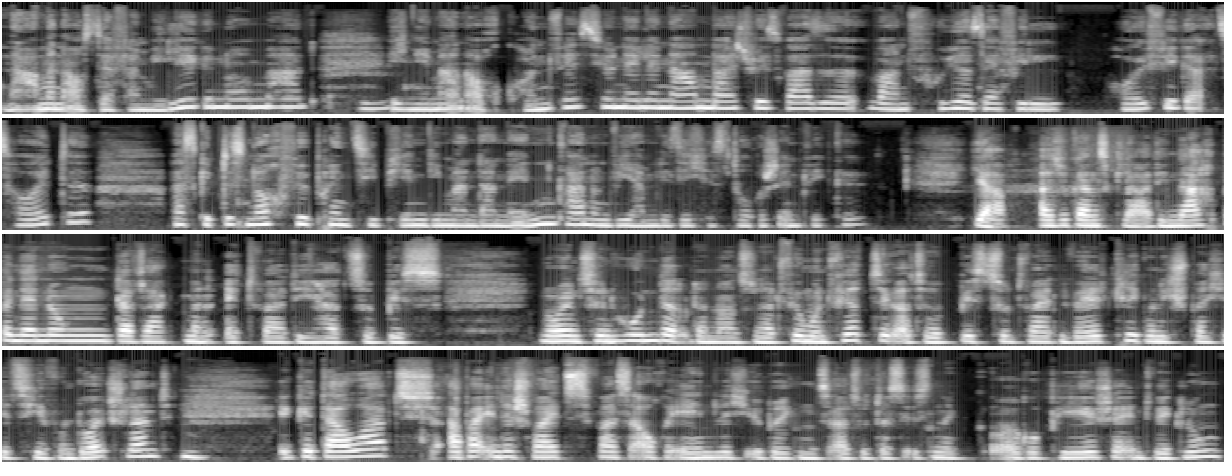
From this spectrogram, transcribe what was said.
Namen aus der Familie genommen hat. Mhm. Ich nehme an, auch konfessionelle Namen beispielsweise waren früher sehr viel häufiger als heute. Was gibt es noch für Prinzipien, die man da nennen kann und wie haben die sich historisch entwickelt? Ja, also ganz klar, die Nachbenennung, da sagt man etwa, die hat so bis 1900 oder 1945, also bis zum Zweiten Weltkrieg, und ich spreche jetzt hier von Deutschland, mhm. gedauert. Aber in der Schweiz war es auch ähnlich übrigens. Also das ist eine europäische Entwicklung.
